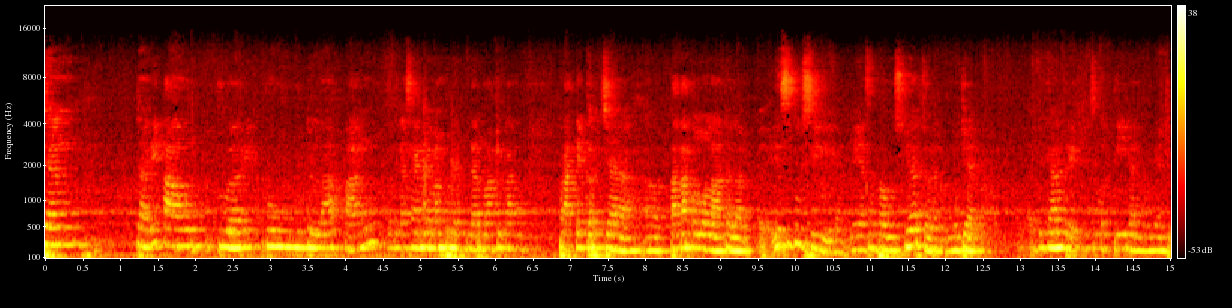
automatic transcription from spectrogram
dan dari tahun 2008 ketika saya memang benar-benar melakukan praktik kerja uh, tata kelola dalam uh, institusi ya, Yayasan Paulus Biarjo dan kemudian di Gandrik, di Cemeti dan kemudian di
